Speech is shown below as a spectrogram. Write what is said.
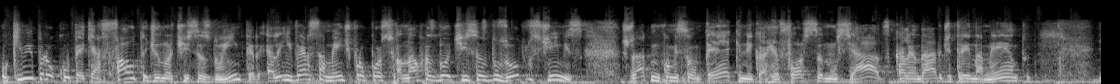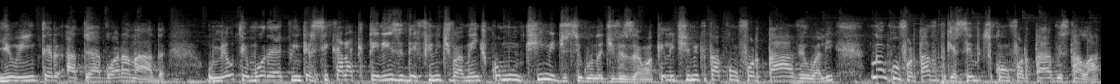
O que me preocupa é que a falta de notícias do Inter ela é inversamente proporcional às notícias dos outros times, já com comissão técnica, reforços anunciados, calendário de treinamento. E o Inter até agora nada. O meu temor é que o Inter se caracterize definitivamente como um time de segunda divisão, aquele time que está confortável ali, não confortável porque sempre desconfortável estar lá,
